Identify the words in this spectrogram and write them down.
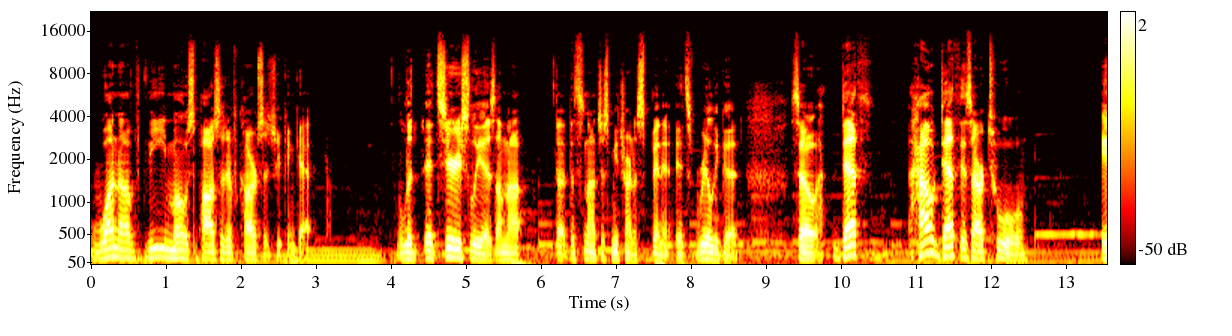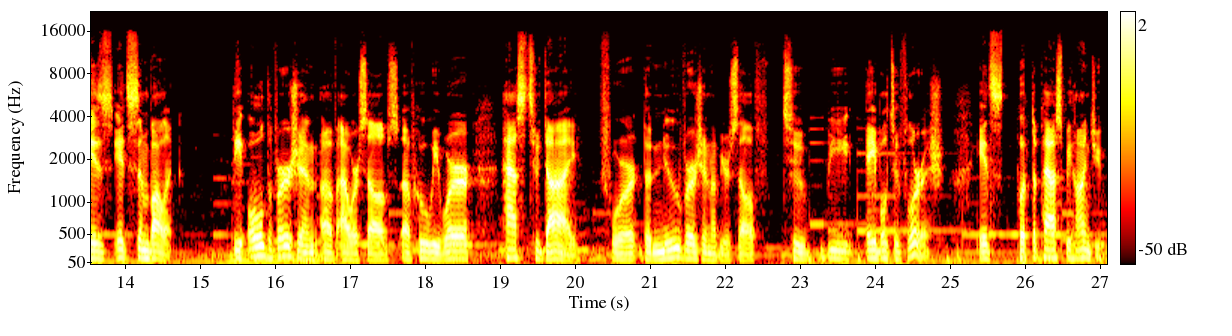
one of the most positive cards that you can get. It seriously is. I'm not. That's not just me trying to spin it. It's really good. So death, how death is our tool, is it's symbolic. The old version of ourselves, of who we were, has to die for the new version of yourself to be able to flourish. It's put the past behind you.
